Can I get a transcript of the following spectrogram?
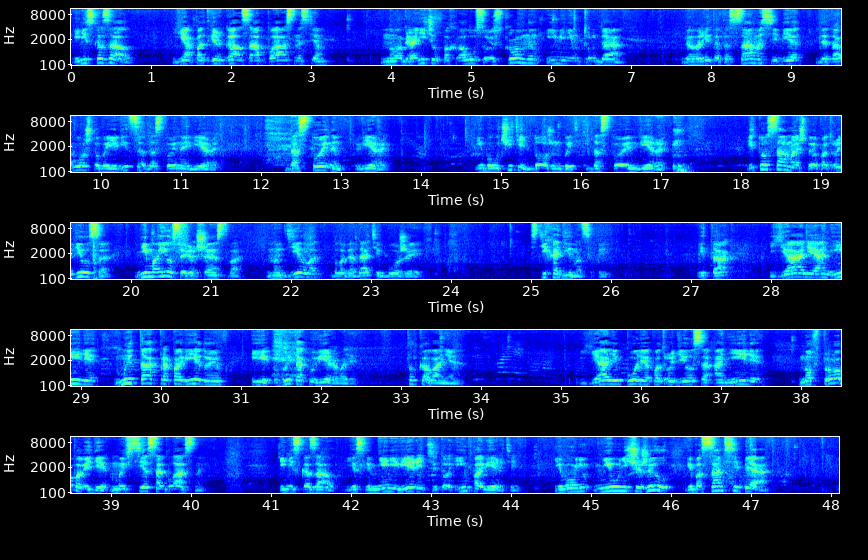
И не сказал, я подвергался опасностям, но ограничил похвалу свою скромным именем труда. Говорит это сам о себе для того, чтобы явиться достойной веры. Достойным веры. Ибо учитель должен быть достоин веры. И то самое, что я потрудился, не мое совершенство, но дело благодати Божией. Стих 11. Итак, я ли, они ли, мы так проповедуем, и вы так уверовали. Толкование. Я ли более потрудился, они ли, но в проповеди мы все согласны. И не сказал, если мне не верите, то им поверьте. Его не уничижил, ибо сам себя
